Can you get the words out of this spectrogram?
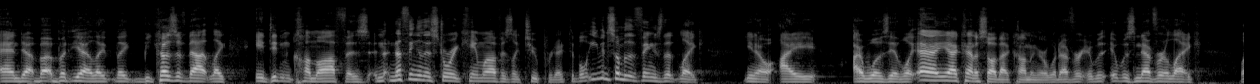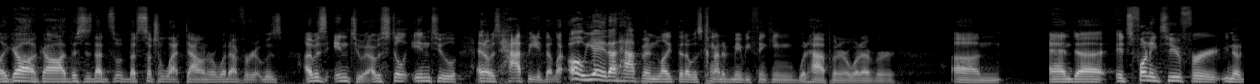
And uh, but but yeah, like like because of that, like it didn't come off as n- nothing in the story came off as like too predictable. Even some of the things that like you know I I was able like eh, yeah I kind of saw that coming or whatever. It was it was never like like oh god this is that's that's such a letdown or whatever it was i was into it i was still into and i was happy that like oh yeah that happened like that i was kind of maybe thinking would happen or whatever um, and uh, it's funny too for you know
